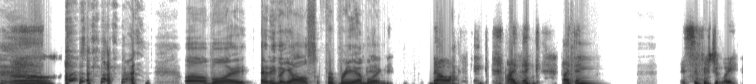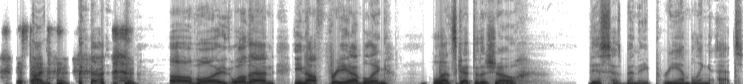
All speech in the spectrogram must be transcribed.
oh. oh boy. Anything else for preambling? No, I think I think I think sufficiently this time. oh boy. Well then, enough preambling. Let's get to the show. This has been a preambling at.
